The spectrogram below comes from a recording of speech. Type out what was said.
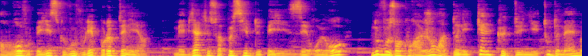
en gros vous payez ce que vous voulez pour l'obtenir. Mais bien qu'il soit possible de payer 0€, nous vous encourageons à donner quelques deniers tout de même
